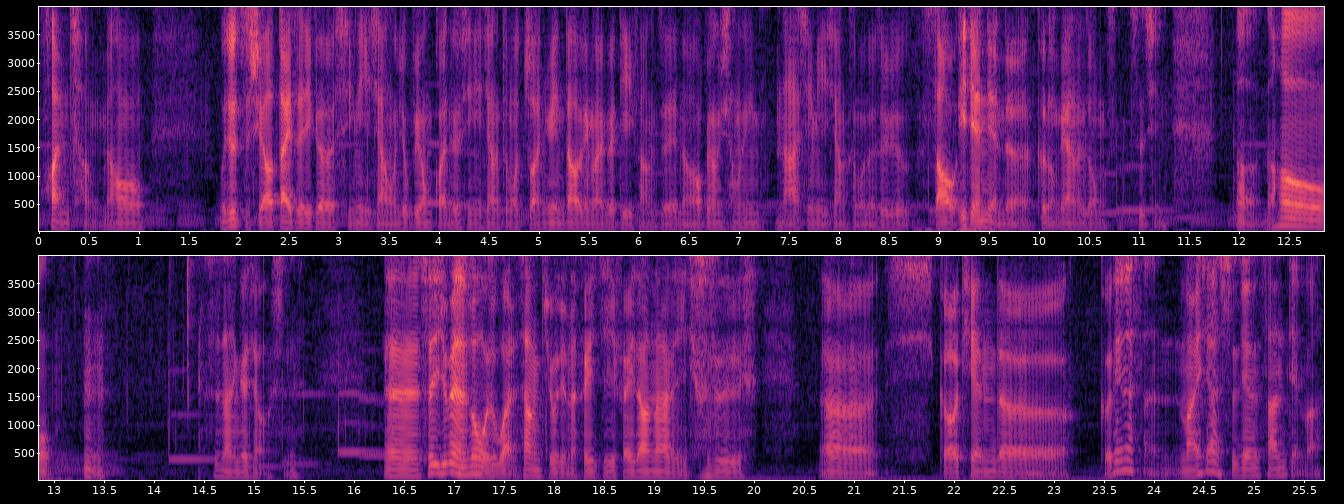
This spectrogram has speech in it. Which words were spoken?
换乘，然后。我就只需要带着一个行李箱，我就不用管这个行李箱怎么转运到另外一个地方之类的，然后不用去重新拿行李箱什么的，所以就少一点点的各种各样的这种事情。嗯，然后嗯，十三个小时，呃，所以就变成说，我是晚上九点的飞机飞到那里，就是呃隔天的隔天的三马来西亚时间三点吧，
